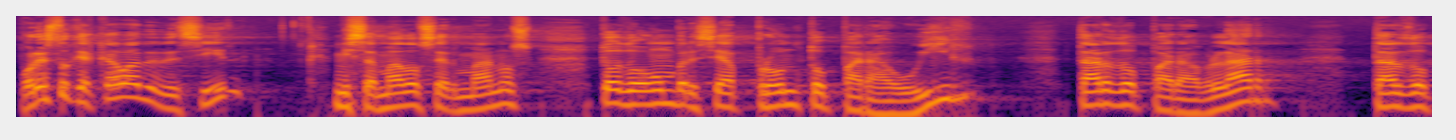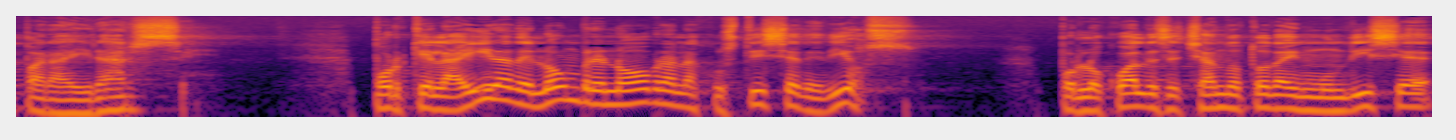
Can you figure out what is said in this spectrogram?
por esto que acaba de decir, mis amados hermanos, todo hombre sea pronto para huir, tardo para hablar, tardo para airarse, porque la ira del hombre no obra la justicia de Dios. Por lo cual, desechando toda inmundicia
